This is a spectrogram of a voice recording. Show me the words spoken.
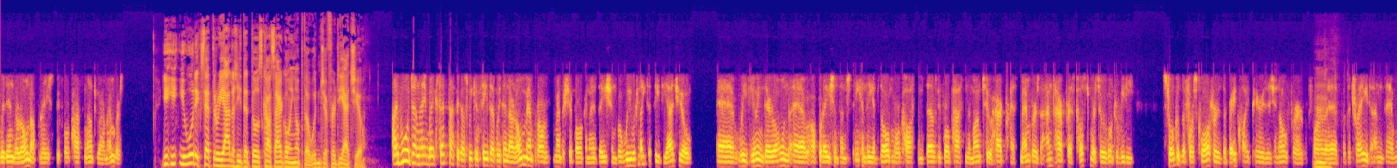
within their own operations before passing on to our members. You, you, you would accept the reality that those costs are going up, though, wouldn't you, for Diageo? I would, and I would accept that because we can see that within our own member or membership organisation. But we would like to see Diageo uh, reviewing their own uh, operations and thinking they absorb more costs themselves before passing them on to hard pressed members and hard pressed customers who are going to really struggle. The first quarter is a very quiet period, as you know, for for Mm. uh, for the trade, and uh,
